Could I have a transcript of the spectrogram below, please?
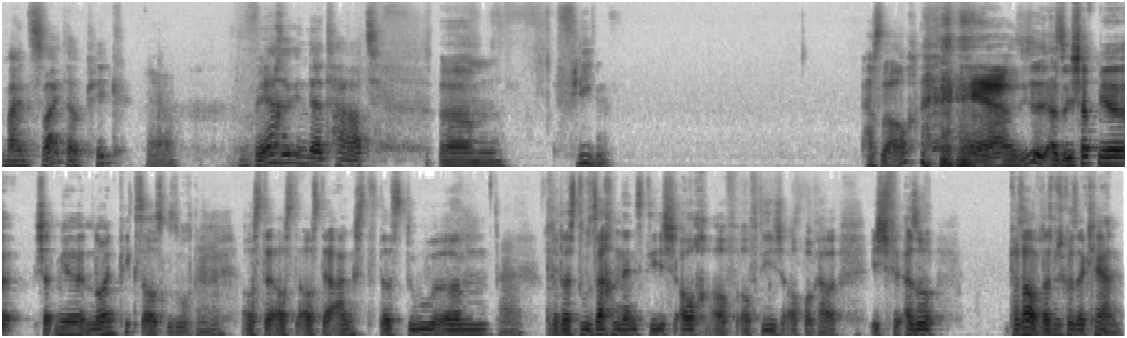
mein zweiter Pick wäre in der Tat ähm, Fliegen. Hast du auch? ja, also ich habe mir, ich hab mir neun Picks ausgesucht. Mhm. Aus der, aus, aus der Angst, dass du, ähm, Ja. Oder dass du Sachen nennst, die ich auch, auf, auf die ich auch Bock habe. Ich, also, pass auf, lass mich kurz erklären.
